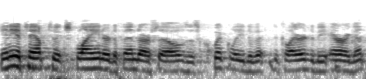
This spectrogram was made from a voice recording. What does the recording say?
Any attempt to explain or defend ourselves is quickly de- declared to be arrogant.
